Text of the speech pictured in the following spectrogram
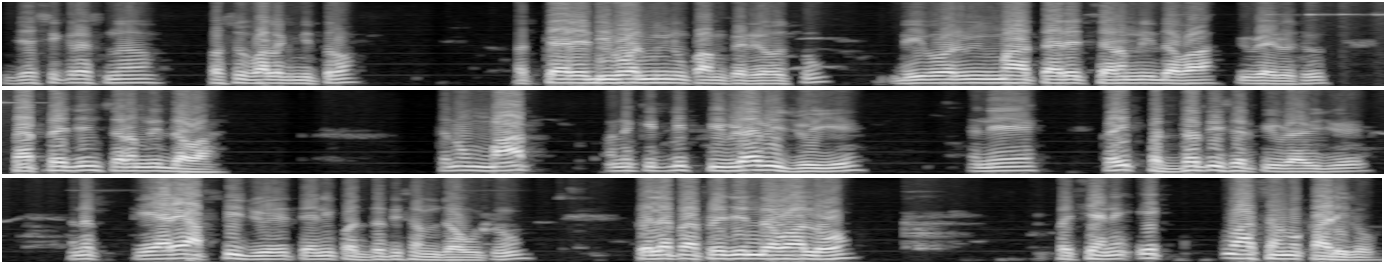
જય શ્રી કૃષ્ણ, પશુપાલક મિત્રો. અત્યારે ડિવોર્મિંગનું કામ કરી રહ્યો છું. ડિવોર્મિંગમાં અત્યારે ચરમની દવા પીવડાવી રહ્યો છું. પેપ્રેજિન ચરમની દવા. તેનું માપ અને કેટલી પીવડાવવી જોઈએ અને કઈ પદ્ધતિસર પીવડાવવી જોઈએ અને ક્યારે આપવી જોઈએ તેની પદ્ધતિ સમજાવું છું. પહેલાં પેપ્રેજિન દવા લો, પછી એને એક વાસણમાં કાઢી લો.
